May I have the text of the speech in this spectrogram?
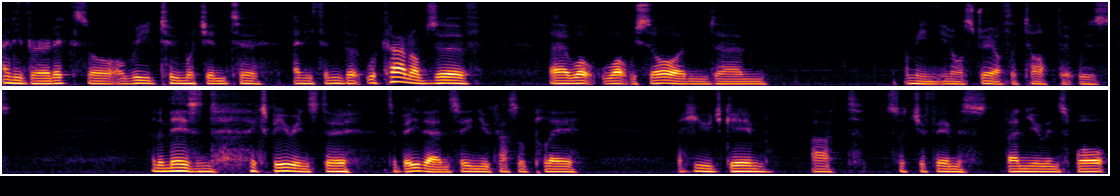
any verdicts or, or read too much into anything, but we can observe uh, what what we saw, and um, I mean, you know, straight off the top, it was an amazing experience to to be there and see Newcastle play a huge game at such a famous venue in sport,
